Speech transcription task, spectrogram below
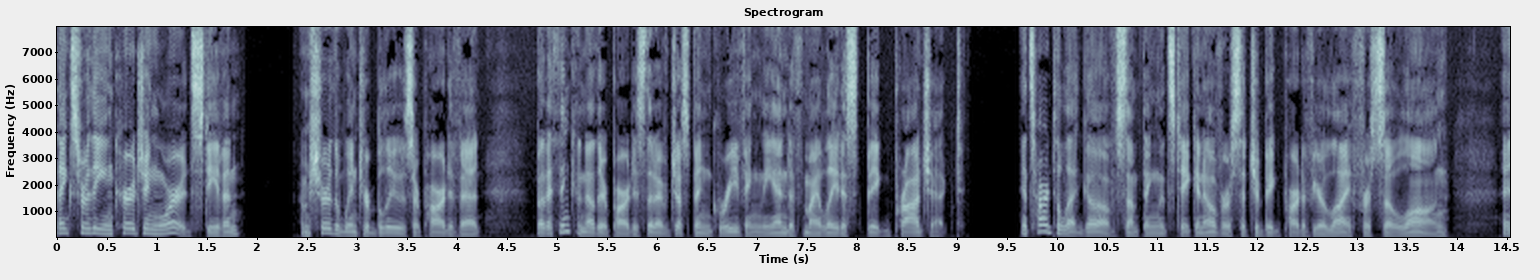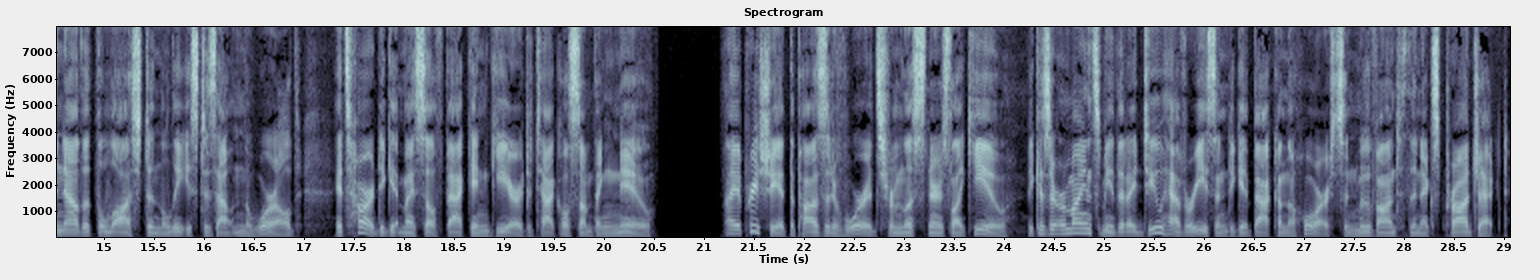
Thanks for the encouraging words, Stephen. I'm sure the winter blues are part of it, but I think another part is that I've just been grieving the end of my latest big project. It's hard to let go of something that's taken over such a big part of your life for so long. And now that The Lost and the Least is out in the world, it's hard to get myself back in gear to tackle something new. I appreciate the positive words from listeners like you because it reminds me that I do have reason to get back on the horse and move on to the next project.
